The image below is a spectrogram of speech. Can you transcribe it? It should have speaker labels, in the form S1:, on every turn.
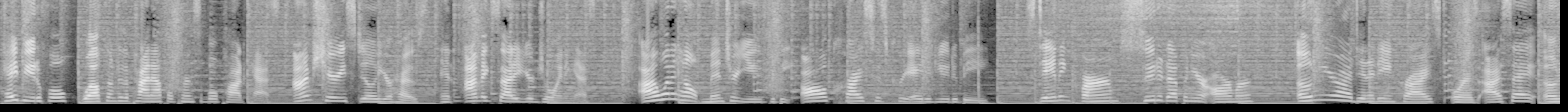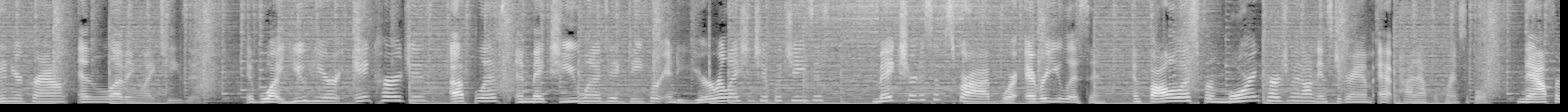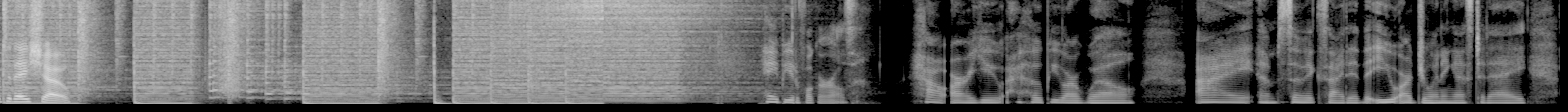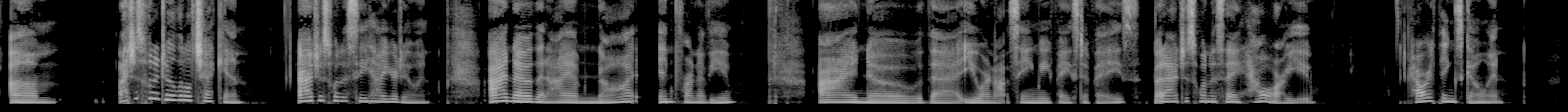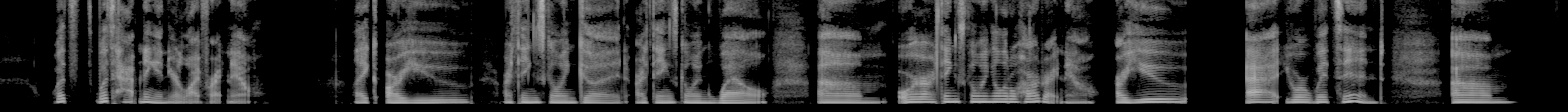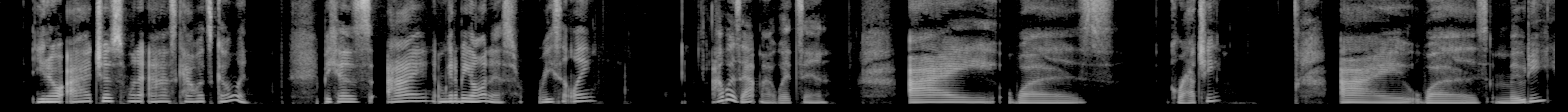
S1: Hey, beautiful. Welcome to the Pineapple Principle Podcast. I'm Sherry Steele, your host, and I'm excited you're joining us. I want to help mentor you to be all Christ has created you to be standing firm, suited up in your armor, owning your identity in Christ, or as I say, owning your crown and loving like Jesus. If what you hear encourages, uplifts, and makes you want to dig deeper into your relationship with Jesus, Make sure to subscribe wherever you listen and follow us for more encouragement on Instagram at Pineapple Principle. Now for today's show. Hey, beautiful girls. How are you? I hope you are well. I am so excited that you are joining us today. Um, I just want to do a little check in. I just want to see how you're doing. I know that I am not in front of you. I know that you are not seeing me face to face, but I just want to say, how are you? How are things going? What's what's happening in your life right now? Like are you are things going good? Are things going well? Um, or are things going a little hard right now? Are you at your wits end? Um, you know, I just want to ask how it's going because I am going to be honest. Recently, I was at my wits' end. I was grouchy. I was moody.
